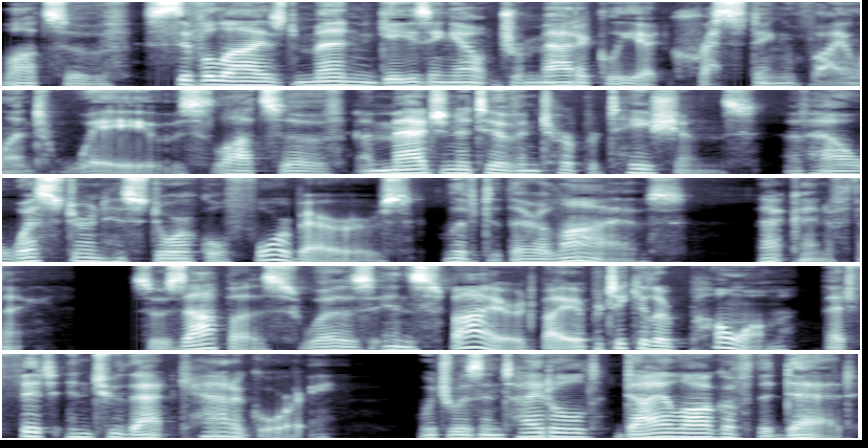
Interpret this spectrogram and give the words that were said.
Lots of civilized men gazing out dramatically at cresting violent waves. Lots of imaginative interpretations of how Western historical forebearers lived their lives that kind of thing. So Zappas was inspired by a particular poem that fit into that category, which was entitled Dialogue of the Dead,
